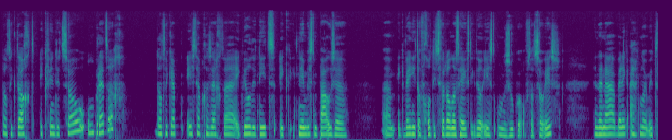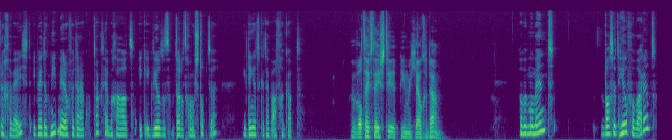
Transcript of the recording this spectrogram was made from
dat ik dacht, ik vind dit zo onprettig. Dat ik heb, eerst heb gezegd, uh, ik wil dit niet, ik, ik neem eerst een pauze. Um, ik weet niet of God iets veranderd heeft, ik wil eerst onderzoeken of dat zo is. En daarna ben ik eigenlijk nooit meer terug geweest. Ik weet ook niet meer of we daarna contact hebben gehad. Ik, ik wil dat, dat het gewoon stopte. Ik denk dat ik het heb afgekapt. Wat heeft deze therapie met jou gedaan? Op het moment was het heel verwarrend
